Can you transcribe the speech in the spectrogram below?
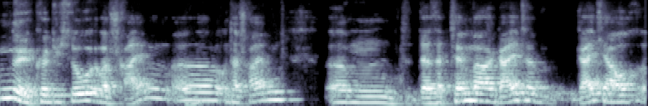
Nö, könnte ich so überschreiben, äh, unterschreiben. Ähm, der September galt, galt ja auch, äh,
